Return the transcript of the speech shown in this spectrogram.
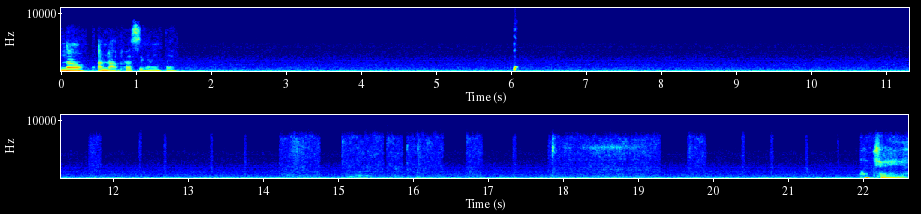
No, I'm not pressing anything. Okay.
